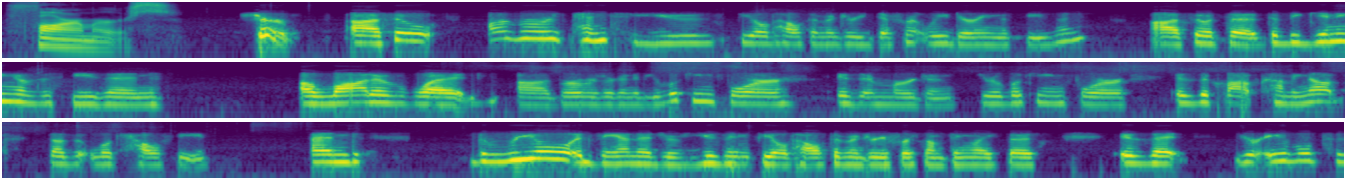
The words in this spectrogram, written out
farmers. Sure. Uh, so our growers tend to use field health imagery differently during the season. Uh, so at the, the beginning of the season, a lot of what uh, growers are going to be looking for is emergence. You're looking for is the crop coming up? Does it look healthy? And the real advantage of using field health imagery for something like this is that you're able to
